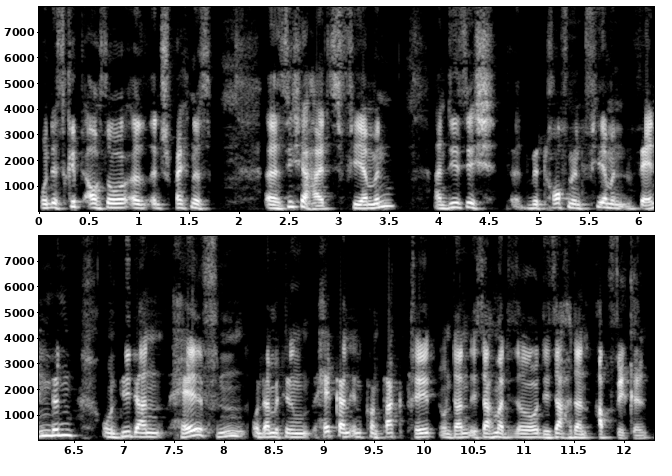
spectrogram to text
Und es gibt auch so äh, entsprechendes äh, Sicherheitsfirmen, an die sich die betroffenen Firmen wenden und die dann helfen und dann mit den Hackern in Kontakt treten und dann, ich sag mal, die, die Sache dann abwickeln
